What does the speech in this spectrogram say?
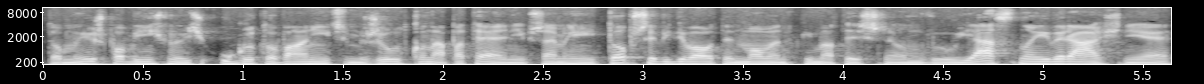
to my już powinniśmy być ugotowani czym żółtko na patelni. Przynajmniej to przewidywał ten moment klimatyczny. On mówił jasno i wyraźnie,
